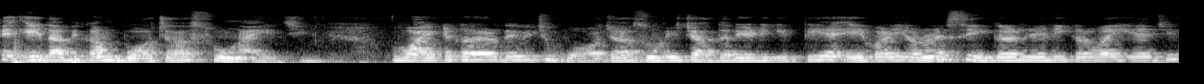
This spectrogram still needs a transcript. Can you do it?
ਤੇ ਇਹਦਾ ਵੀ ਕੰਮ ਬਹੁਤ ਜ਼ਿਆਦਾ ਸੋਹਣਾ ਹੈ ਜੀ। ਵਾਈਟ ਕਲਰ ਦੇ ਵਿੱਚ ਬਹੁਤ ਜ਼ਿਆਦਾ ਸੋਹਣੀ ਚਾਦਰ ਰੈਡੀ ਕੀਤੀ ਹੈ। ਇਹ ਵਾਲੀ ਉਹਨਾਂ ਨੇ ਸਿੰਗਲ ਰੈਡੀ ਕਰਵਾਈ ਹੈ ਜੀ।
